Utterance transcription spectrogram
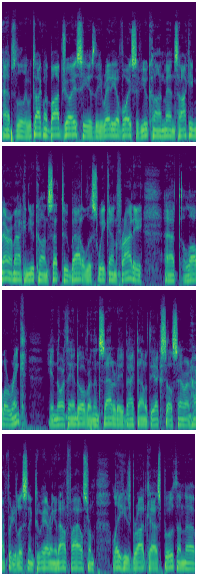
Absolutely. We're talking with Bob Joyce. He is the radio voice of UConn men's hockey. Merrimack and UConn set to battle this weekend, Friday at Lawler Rink in North Andover, and then Saturday back down at the XL Center in Hartford. You're listening to Airing It Out files from Leahy's broadcast booth. And uh,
